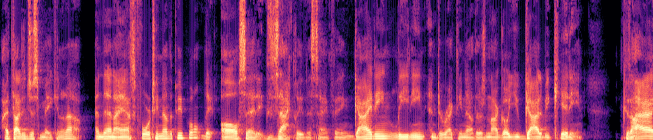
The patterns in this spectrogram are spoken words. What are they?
I thought he was just making it up. And then I asked 14 other people. They all said exactly the same thing guiding, leading, and directing others. And I go, you got to be kidding. Because I,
